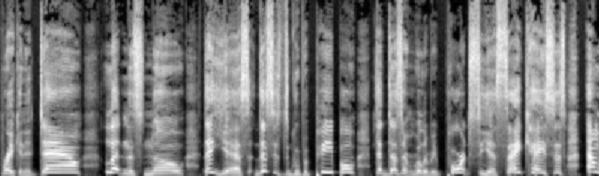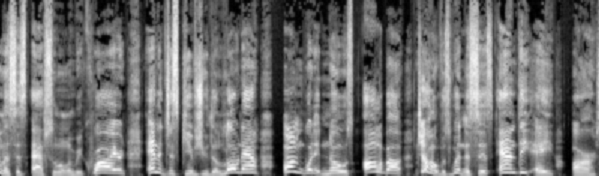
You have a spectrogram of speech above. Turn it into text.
breaking it down, letting us know that yes, this is the group of people that doesn't really report CSA cases unless it's absolutely required. And it just gives you the lowdown on what it knows all about Jehovah's Witnesses and the ARC.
